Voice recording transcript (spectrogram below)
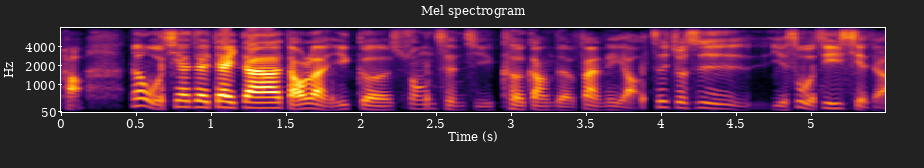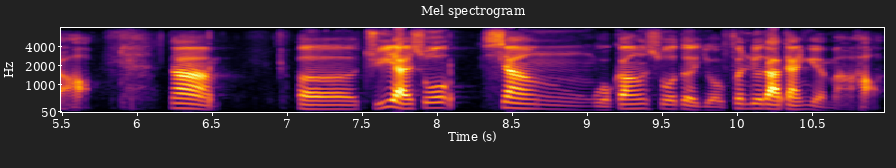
好，那我现在再带大家导览一个双层级课纲的范例啊，这就是也是我自己写的哈，那。呃，举例来说，像我刚刚说的有分六大单元嘛，好，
